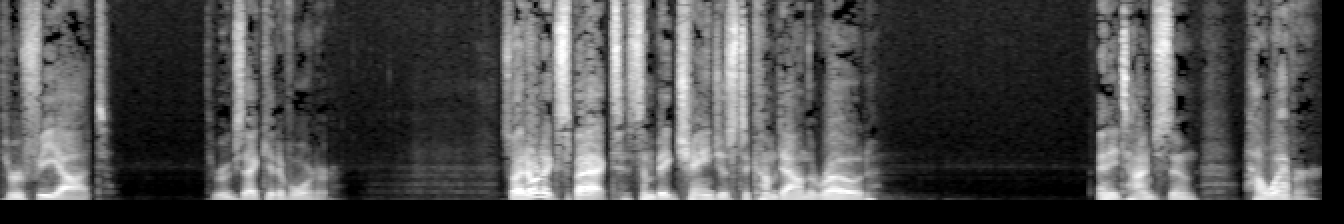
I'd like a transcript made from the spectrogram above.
through fiat, through executive order. So I don't expect some big changes to come down the road anytime soon. However,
